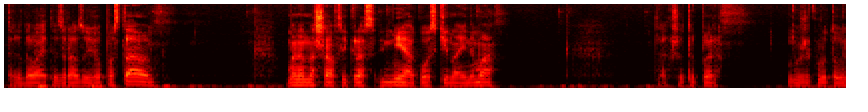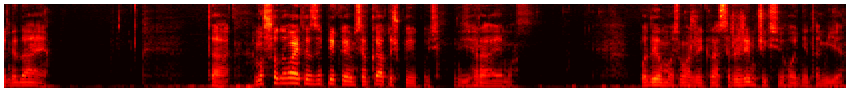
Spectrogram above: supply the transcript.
Так, давайте зразу його поставимо. У мене на шафт якраз ніякого скіна і нема. Так що тепер дуже круто виглядає. Так, ну що, давайте запікаємося в каточку якусь, зіграємо. Подивимось, може якраз режимчик сьогодні там є.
